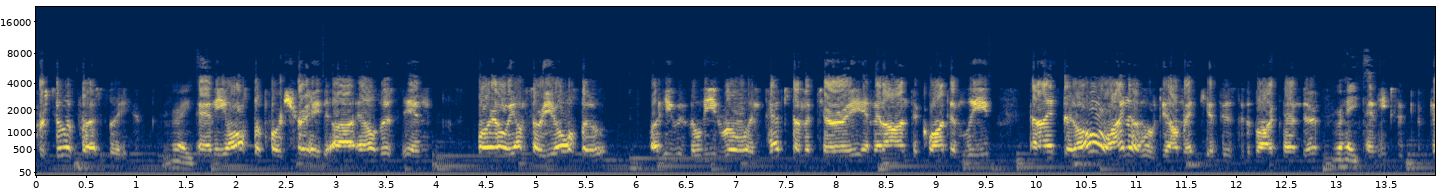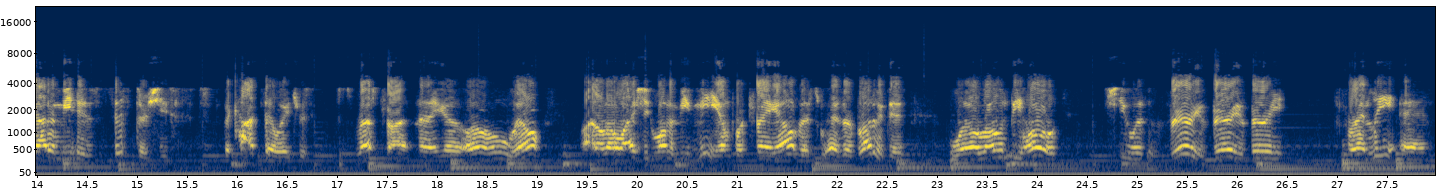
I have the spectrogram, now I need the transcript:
Priscilla Presley. Right. And he also portrayed uh, Elvis in, or no, I'm sorry, he also, uh, he was the lead role in Pet Sematary and then on to Quantum Leap. And I said, oh, I know who Dale Midkiff is to the bartender. Right. And he said, got to meet his sister. She's the cocktail waitress at this restaurant. And I go, oh, well, I don't know why she'd want to meet me. I'm portraying Elvis as her brother did. Well, lo and behold, she was very, very, very friendly and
